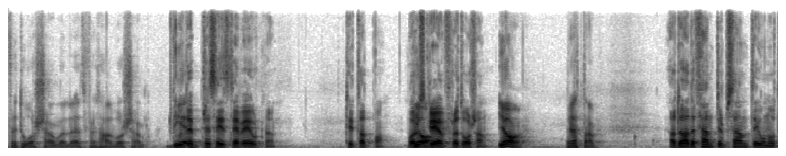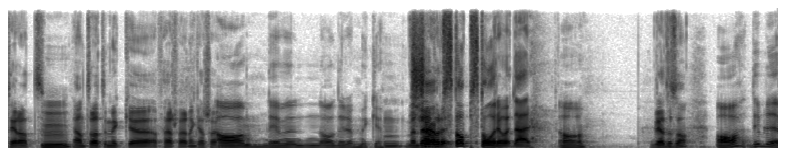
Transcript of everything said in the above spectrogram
för ett år sedan eller för ett halvår sedan. Det, det är precis det vi har gjort nu. Tittat på. Vad du Ja. skrev för ett år sedan. Ja, berätta. Ja, du hade 50% i onoterat. Jag antar att det är mycket affärsvärden kanske? Ja, det, är- ja, det är rätt mycket. Mm, Men där var det, Köpstopp står det där. Ja. Blev det så? Ja, det blir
